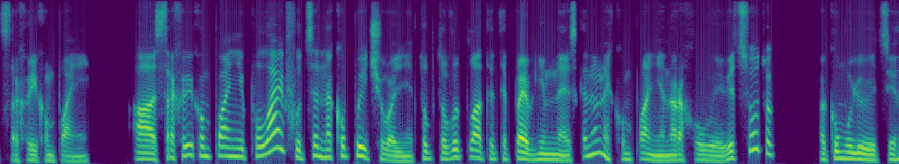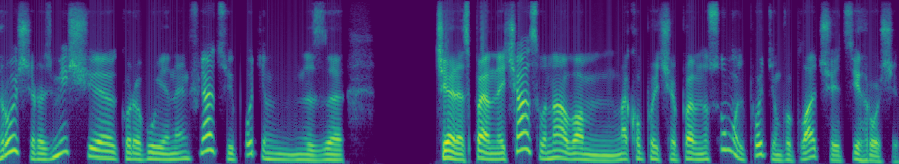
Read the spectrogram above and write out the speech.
страховій компанії. А страхові компанії по лайфу це накопичувальні, тобто ви платите певні внески, на них компанія нараховує відсоток, акумулює ці гроші, розміщує, коригує на інфляцію, і потім з, через певний час вона вам накопичує певну суму і потім виплачує ці гроші.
